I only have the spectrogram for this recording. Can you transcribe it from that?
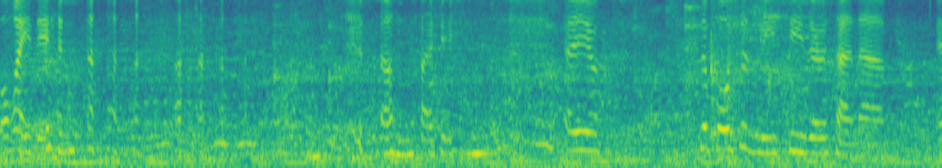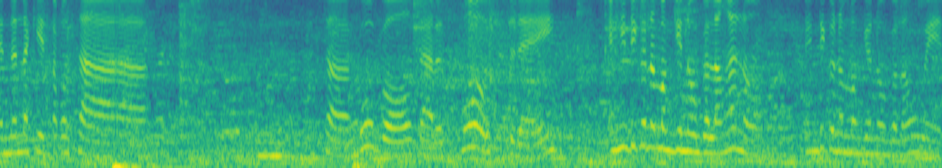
okay din. Tambay. Ayun. Supposedly, Caesar sana. And then nakita ko sa sa Google that it's closed today. Eh, hindi ko naman ginugal ang ano. Hindi ko naman ginugal ang win.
